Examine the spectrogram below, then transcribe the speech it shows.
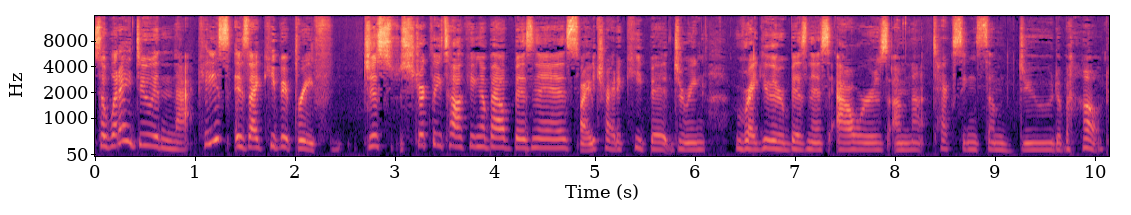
So, what I do in that case is I keep it brief just strictly talking about business. I try to keep it during regular business hours. I'm not texting some dude about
